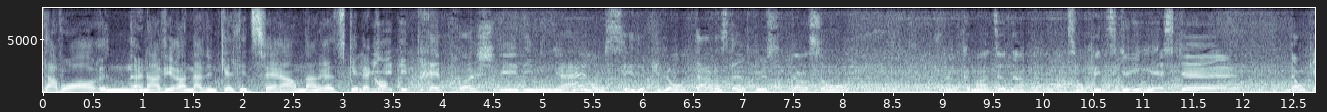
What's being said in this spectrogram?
d'avoir un environnement d'une qualité différente dans le reste du Québec. il a été très proche des, des minières, on le sait, depuis longtemps. C'est un peu dans son, comment dire, dans, dans son pedigree. Est-ce que donc,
